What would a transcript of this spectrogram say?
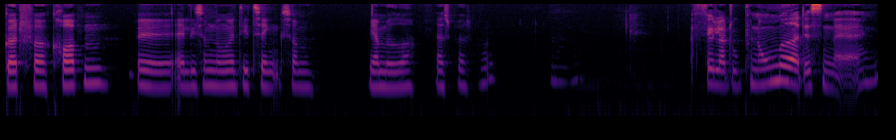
godt for kroppen, øh, er ligesom nogle af de ting, som jeg møder af spørgsmål. Mm-hmm. Føler du på nogen måde, at det sådan er,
